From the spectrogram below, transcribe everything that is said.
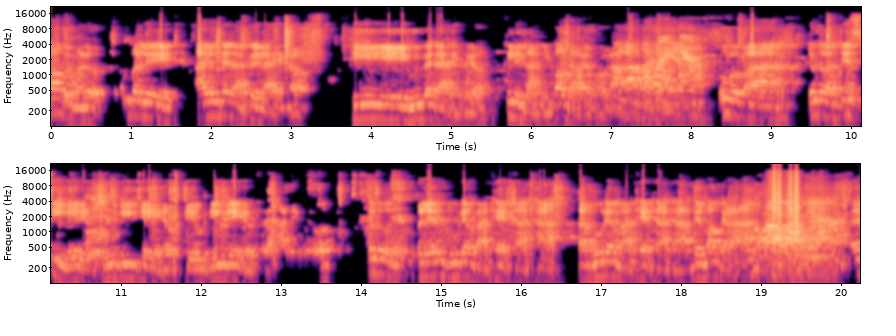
ပေါ့ဘူးမလို့မလေးအာယုံနဲ့သာတွေ့လိုက်ရင်တော့ဒီဝိဘက်ကနေပြီးတော့ဒီလိတာဒီပေါက်တာပဲမဟုတ်လားဟုတ်ပါဗျာဥပမာတို့တော့တစ်စီလေးတွေဘူးဒီကျေတို့ပြုံဒီလေးတို့ဆိုတာဟာလေးကိုတို့တို့ပလဲဘူးတဲ့မှာထည့်ထားထားတဘူးတဲ့မှာထည့်ထားထားအပင်ပေါက်ကြလားဟုတ်ပါဗျာအဲ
